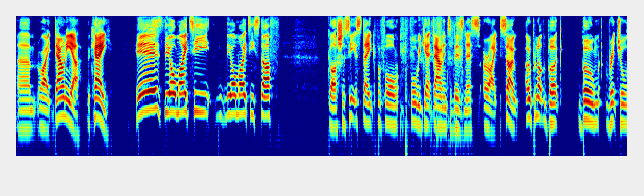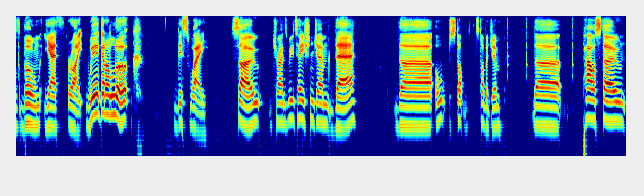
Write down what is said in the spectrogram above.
Um, right, down here. Okay. Here's the almighty, the almighty stuff. Gosh, let's eat a steak before, before we get down into business. All right, so open up the book. Boom. Rituals. Boom. Yes. Right. We're going to look this way. So, transmutation gem there. The... Oh, stop. Stop it, Jim. The Power Stone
